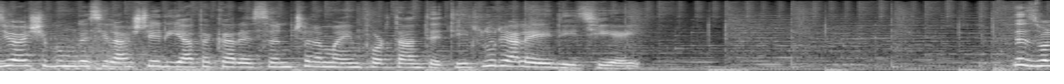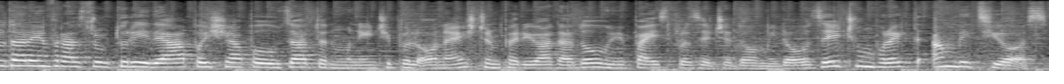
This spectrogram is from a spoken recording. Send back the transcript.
Bună ziua și bun găsit la știri, iată care sunt cele mai importante titluri ale ediției. Dezvoltarea infrastructurii de apă și apă uzată în municipiul Onești în perioada 2014-2020, un proiect ambițios.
